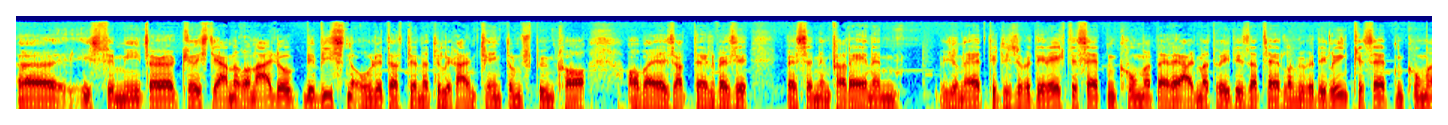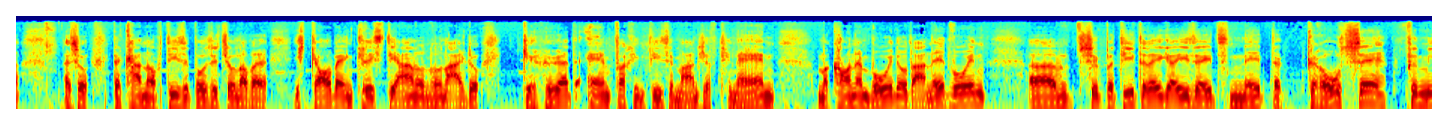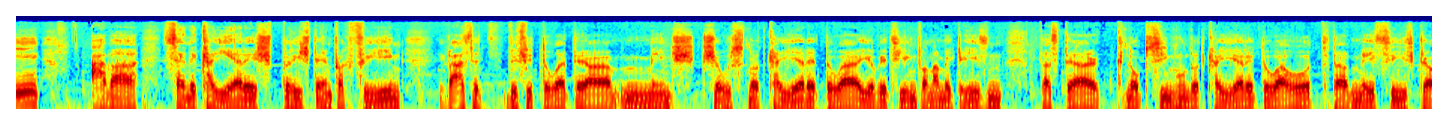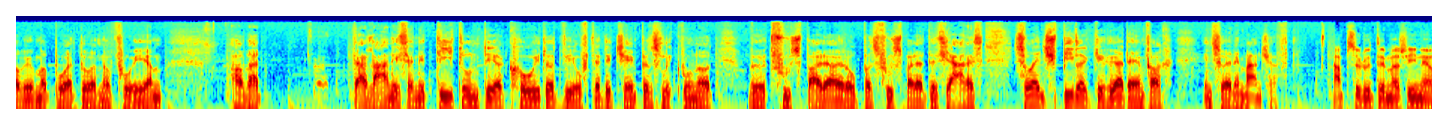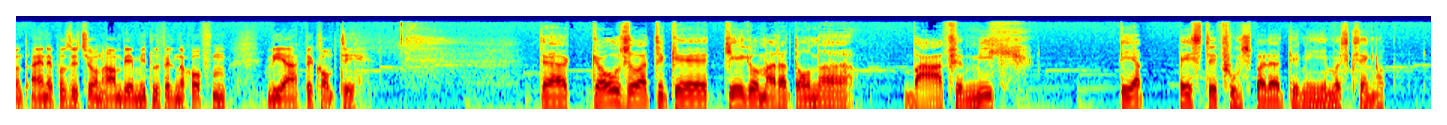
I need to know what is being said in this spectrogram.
äh, ist für mich der Cristiano Ronaldo. Wir wissen alle, dass der natürlich auch im Zentrum spielen kann, aber er ist auch teilweise bei seinen Vereinen United ist über die rechte Seite gekommen, bei Real Madrid ist er zeitlang über die linke Seite gekommen. Also der kann auch diese Position, aber ich glaube, ein Cristiano Ronaldo gehört einfach in diese Mannschaft hinein. Man kann ihn wollen oder auch nicht wollen. Ähm, Sympathieträger ist er jetzt nicht der große für mich, aber seine Karriere spricht einfach für ihn. Ich weiß nicht, wie viel Tor der Mensch geschossen hat, Karriere-Tor. Ich habe jetzt irgendwann einmal gelesen, dass der knapp 700 Karriere-Tor hat. Der Messi ist, glaube ich, um ein paar Tore noch vor ihm. Aber alleine seine Titel, die er geholt hat, wie oft er die Champions League gewonnen hat, Weltfußballer, Europas Fußballer des Jahres. So ein Spieler gehört einfach in so eine Mannschaft absolute Maschine. Und eine Position haben wir im Mittelfeld noch offen. Wer bekommt die? Der großartige Diego Maradona war für mich der beste Fußballer, den ich jemals gesehen habe.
